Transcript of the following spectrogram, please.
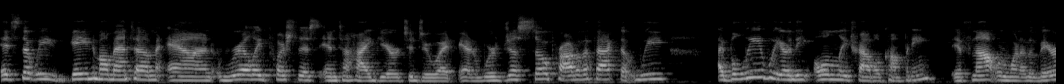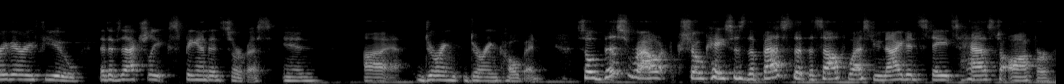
It's that we gained momentum and really pushed this into high gear to do it. And we're just so proud of the fact that we, I believe we are the only travel company, if not, we're one of the very, very few that has actually expanded service in uh, during during COVID. So this route showcases the best that the Southwest United States has to offer.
